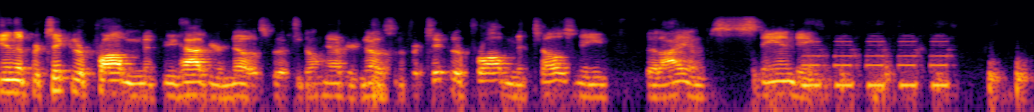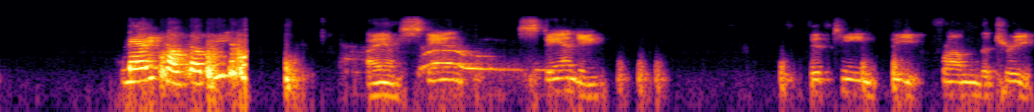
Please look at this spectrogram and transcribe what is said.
In the particular problem, if you have your notes, but if you don't have your notes, in the particular problem, it tells me that I am standing. Mary Kelso, please. I am stand standing 15 feet from the tree.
